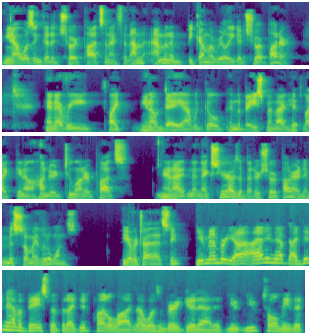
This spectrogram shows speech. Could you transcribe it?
you know I wasn't good at short putts, and I said I'm I'm going to become a really good short putter. And every like you know day I would go in the basement. I'd hit like you know 100, 200 putts, and I the next year I was a better short putter. I didn't miss so many little ones. You ever try that, Steve? You remember? Yeah, I didn't have I didn't have a basement, but I did putt a lot, and I wasn't very good at it. You you told me that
